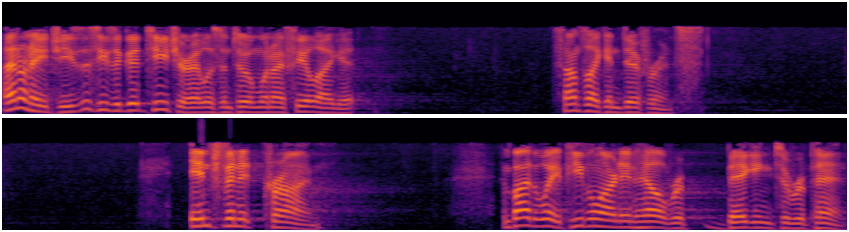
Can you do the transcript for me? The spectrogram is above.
I don't hate Jesus. He's a good teacher. I listen to him when I feel like it. Sounds like indifference. Infinite crime. And by the way, people aren't in hell re- begging to repent.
